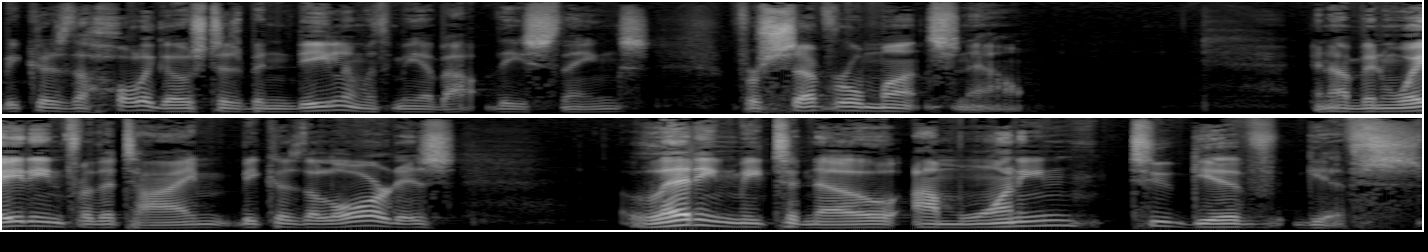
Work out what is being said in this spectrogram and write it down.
because the Holy Ghost has been dealing with me about these things for several months now. And I've been waiting for the time because the Lord is letting me to know I'm wanting to give gifts.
